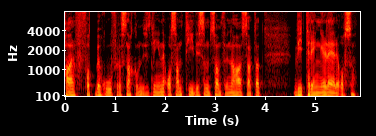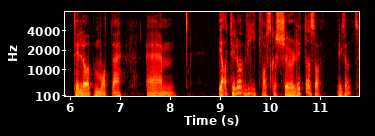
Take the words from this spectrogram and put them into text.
har fått behov for å snakke om disse tingene, og samtidig som samfunnet har sagt at vi trenger dere også til å på en måte um, Ja, til å hvitvaske oss sjøl litt, altså. Ikke sant?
